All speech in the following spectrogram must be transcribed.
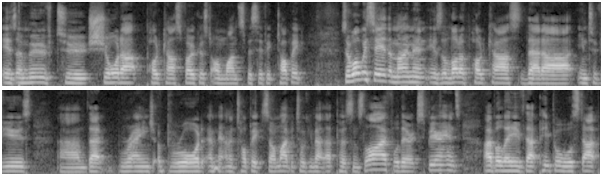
is a move to shorter podcasts focused on one specific topic. So, what we see at the moment is a lot of podcasts that are interviews um, that range a broad amount of topics. So, I might be talking about that person's life or their experience. I believe that people will start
